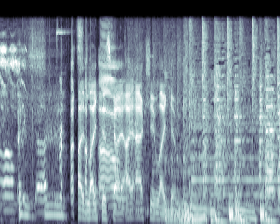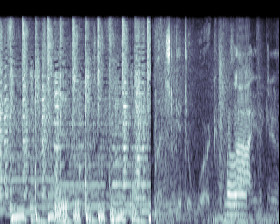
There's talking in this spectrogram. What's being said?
Oh my god. I like this guy. I actually like him. No. Nah, you do.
